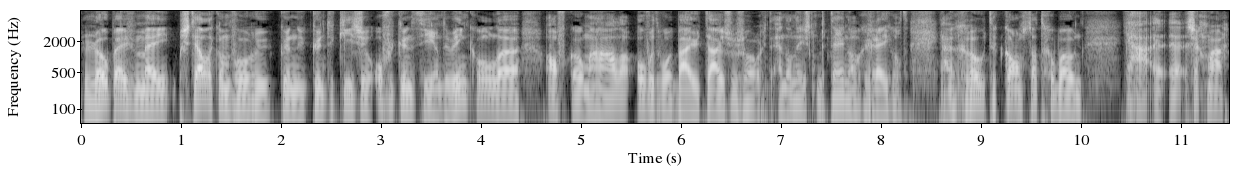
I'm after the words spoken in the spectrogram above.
loop even mee, bestel ik hem voor u. Kunt u kunt u kiezen of u kunt het hier in de winkel uh, afkomen halen, of het wordt bij u thuis bezorgd en dan is het meteen al geregeld. Ja, een grote kans dat gewoon ja, uh, zeg maar,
